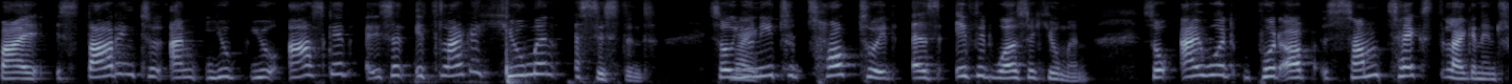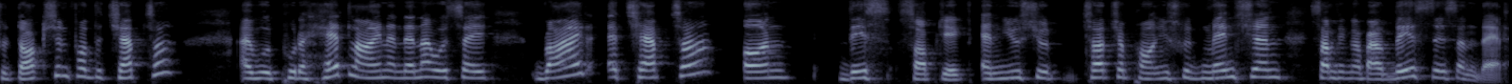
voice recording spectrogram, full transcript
by starting to. I'm you. You ask it. It's a, it's like a human assistant. So you need to talk to it as if it was a human. So I would put up some text like an introduction for the chapter. I would put a headline and then I would say, write a chapter on this subject and you should touch upon, you should mention something about this, this, and that.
